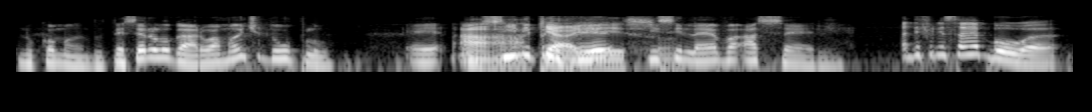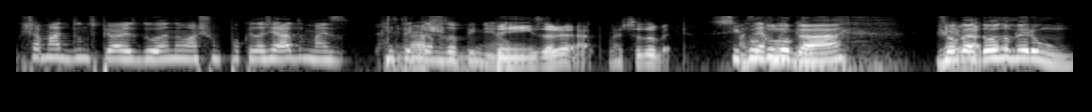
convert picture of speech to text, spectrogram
no comando. Terceiro lugar, o Amante Duplo. É um Ah, cine que é privê isso. que se leva a sério. A definição é boa. Chamado de um dos piores do ano eu acho um pouco exagerado, mas respeitamos Acho a opinião. Bem exagerado, mas tudo bem. Segundo ruim lugar, jogador adoro. número um.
